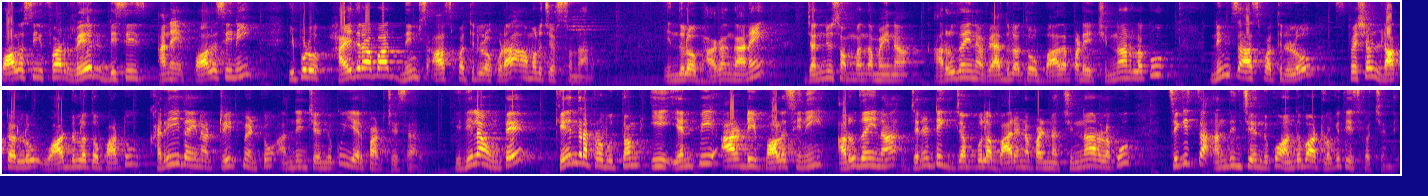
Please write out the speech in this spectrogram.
policy for rare disease అనే పాలసీని ఇప్పుడు హైదరాబాద్ నిమ్స్ ఆసుపత్రిలో కూడా అమలు చేస్తున్నారు. ఇందులో భాగంగానే జన్యు సంబంధమైన అరుదైన వ్యాధులతో బాధపడే చిన్నారులకు నిమ్స్ ఆసుపత్రిలో స్పెషల్ డాక్టర్లు వార్డులతో పాటు ఖరీదైన ట్రీట్మెంట్ను అందించేందుకు ఏర్పాటు చేశారు. ఇదిలా ఉంటే కేంద్ర ప్రభుత్వం ఈ ఎన్పిఆర్డి పాలసీని అరుదైన జెనెటిక్ జబ్బుల బారిన పడిన చిన్నారులకు చికిత్స అందించేందుకు అందుబాటులోకి తీసుకొచ్చింది.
